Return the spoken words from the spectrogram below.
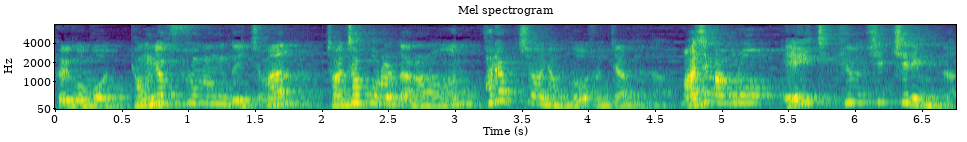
그리고 뭐 병력 수송용도 있지만 전차포를 달아놓은 화력 지원형도 존재합니다. 마지막으로 HQ-17입니다.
